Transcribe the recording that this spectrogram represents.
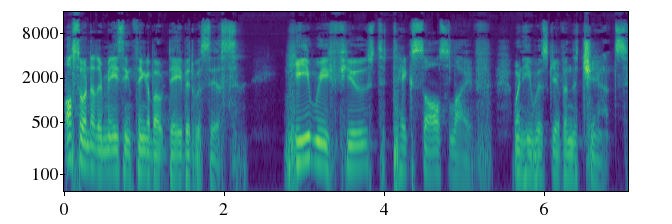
Also, another amazing thing about David was this. He refused to take Saul's life when he was given the chance.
